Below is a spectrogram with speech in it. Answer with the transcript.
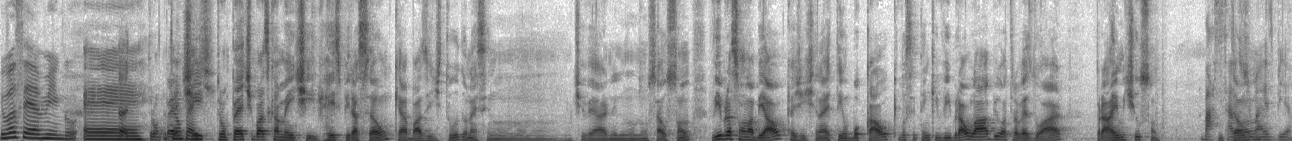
E você, amigo? É, o trompete, trompete. basicamente, respiração, que é a base de tudo, né? Se não, não- não- tiver ar, não, não sai o som. Vibração labial, que a gente né, tem o bocal, que você tem que vibrar o lábio através do ar pra emitir o som. Embaçado Então, demais, Bia.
